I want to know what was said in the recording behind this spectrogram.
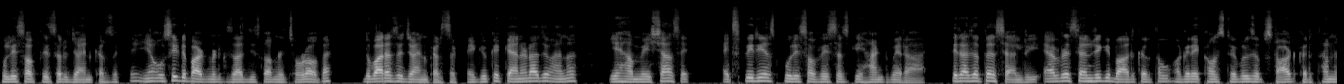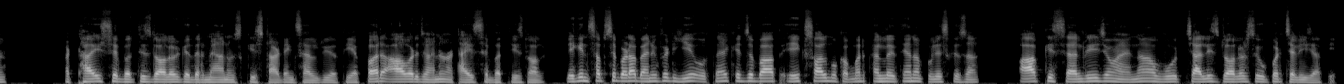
police officer join कर सकते हैं या उसी डिपार्टमेंट के साथ जिसको आपने छोड़ा होता है, दोबारा से ज्वाइन कर सकते हैं। क्योंकि कैनेडा जो है ना, ये हमेशा से एक्सपीरियंस्ड पुलिस ऑफिसर्स की हंट में रहा है। फिर आ जाता है सैलरी। एवरेज सैलरी की बात करता हूँ, अगर एक कांस्टेबल जब स्टार्ट करता ना, अट्ठाईस से बत्तीस डॉलर के दरमियान उसकी स्टार्टिंग सैलरी होती है, पर आवर जो है ना, अट्ठाईस से बत्तीस डॉलर। लेकिन सबसे बड़ा बेनिफिट ये होता है कि जब आप एक साल मुकम्मल कर लेते हैं ना पुलिस के साथ, आपकी सैलरी जो है ना, वो चालीस डॉलर से ऊपर चली जाती है।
